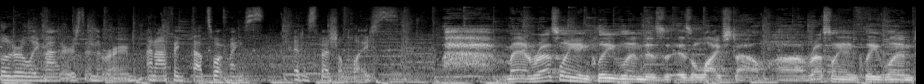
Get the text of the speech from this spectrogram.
literally matters in the room. And I think that's what makes it a special place. Man, wrestling in Cleveland is, is a lifestyle. Uh, wrestling in Cleveland,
